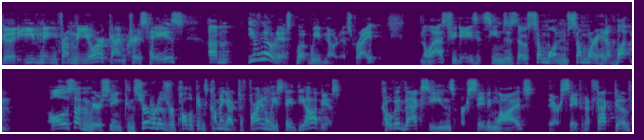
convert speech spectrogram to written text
Good evening from New York. I'm Chris Hayes. Um, you've noticed what we've noticed, right? In the last few days, it seems as though someone somewhere hit a button. All of a sudden, we are seeing conservatives, Republicans coming out to finally state the obvious. The COVID vaccines are saving lives, they are safe and effective,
